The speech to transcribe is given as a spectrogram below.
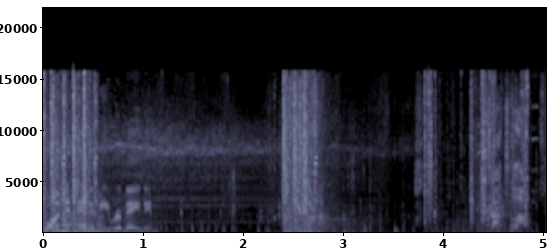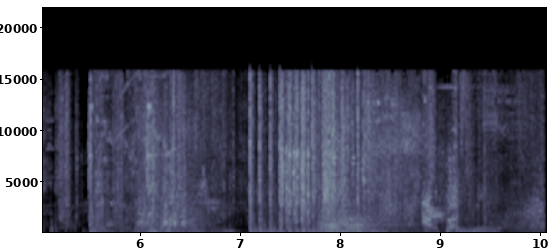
One enemy remaining. Battle out. Out from me.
